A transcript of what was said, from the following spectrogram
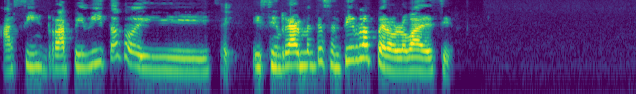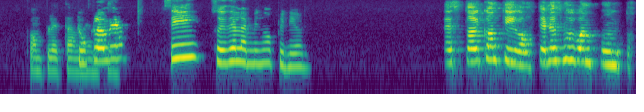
Así, rapidito y, y sin realmente sentirlo, pero lo va a decir. Completamente. ¿Tú, Claudia? Sí, soy de la misma opinión. Estoy contigo, tienes muy buen punto.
